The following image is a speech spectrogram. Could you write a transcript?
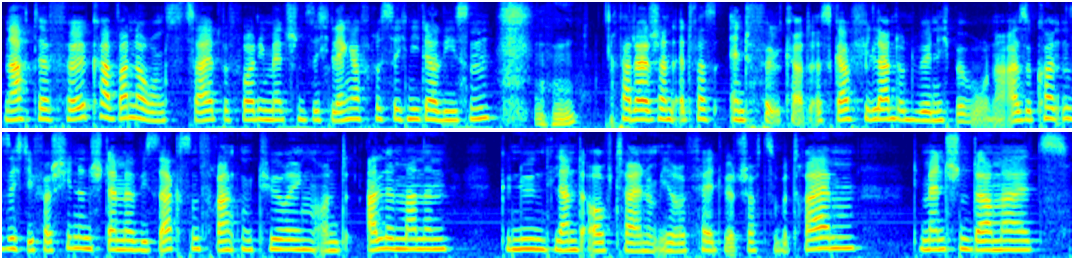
nach der Völkerwanderungszeit, bevor die Menschen sich längerfristig niederließen, mhm. war Deutschland etwas entvölkert. Es gab viel Land und wenig Bewohner. Also konnten sich die verschiedenen Stämme wie Sachsen, Franken, Thüringen und Alemannen genügend Land aufteilen, um ihre Feldwirtschaft zu betreiben. Die Menschen damals,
